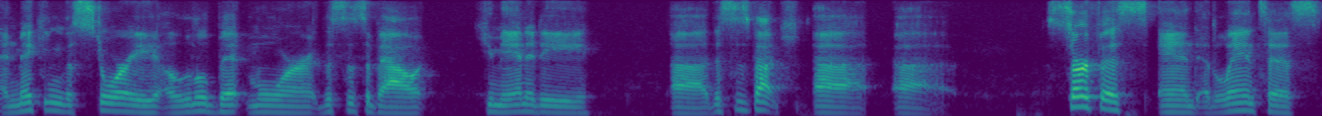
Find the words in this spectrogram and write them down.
and making the story a little bit more this is about humanity uh, this is about uh, uh, surface and atlantis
